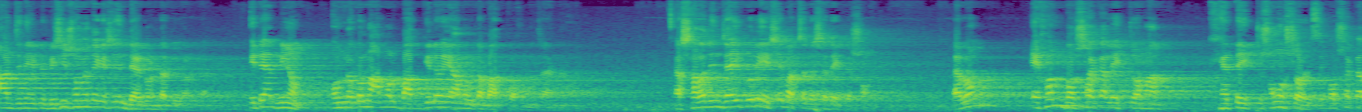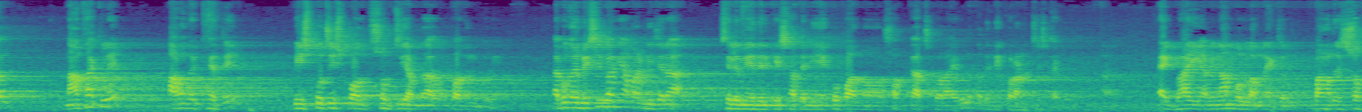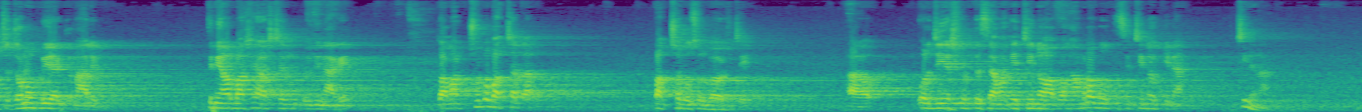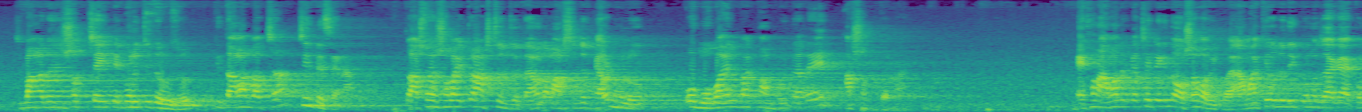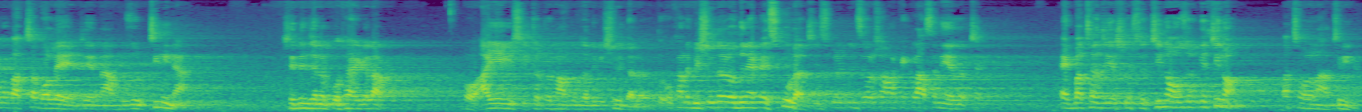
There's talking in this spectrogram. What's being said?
আর যেদিন একটু বেশি সময় থেকে সেদিন দেড় ঘণ্টা, দু ঘণ্টা। এটা নিয়ম। অন্য কোনো আমল বাদ গেলেও এই আমলটা বাদ কখনো যায় না। আর সারাদিন যাই করে, এসে বাচ্চাদের সাথে একটা সময়। এবং এখন বর্ষাকালে একটু আমার খেতে একটু সমস্যা হয়েছে। বর্ষাকাল না থাকলে আমাদের খেতে বিশ, পঁচিশ পদ সবজি আমরা উৎপাদন করি। এবং এর বেশিরভাগই আমরা নিজেরা ছেলে মেয়েদেরকে সাথে নিয়ে কোপানো, সব কাজ করা, এগুলো তাদের নিয়ে করানোর চেষ্টা করি। এক ভাই, আমি নাম বললাম না, একজন বাংলাদেশের সবচেয়ে জনপ্রিয় একজন আলিম। তিনি আমার বাসায় আসছেন দুই দিন আগে। তো আমার ছোট বাচ্চাটা পাঁচ ছ বছর বয়সী আহ, ওর জিজ্ঞেস করতেছে আমাকে চিনো? এবং আমরাও বলতেছি চিনো কিনা চিনে না। বাংলাদেশের সবচাইতে পরিচিত হুজুর কিন্তু আমার বাচ্চা চিনতেছে না। তো আসলে সবাই একটু আশ্চর্য। তাই বললাম আশ্চর্যের কারণ হলো ও মোবাইল বা কম্পিউটারে আসক্ত না। এখন আমাদের কাছে এটা কিন্তু অস্বাভাবিক হয়। আমাকেও যদি কোনো জায়গায় কোনো বাচ্চা বলে যে না হুজুর চিনি না। সেদিন যেন কোথায় গেলাম ও আইআইসি চট্টগ্রাম আন্তর্জাতিক বিশ্ববিদ্যালয়। তো ওখানে বিশ্ববিদ্যালয়ের অধীনে একটা স্কুল আছে। স্কুলের প্রিন্সিপাল আমাকে ক্লাসে নিয়ে যাচ্ছে। এক বাচ্চা জিজ্ঞেস করছে, চিনো হুজুরকে? চিনো? বাচ্চা বলে, না, চিনি না।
